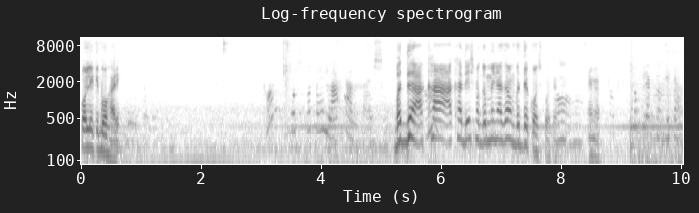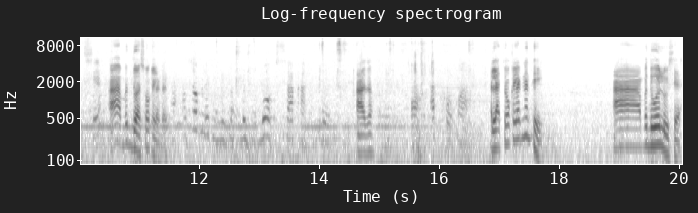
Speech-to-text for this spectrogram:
ક્વોલિટી બહુ સારી કોણ? કોસ્કો તો એ લાલ થાય છે. બધા આખા આખા દેશમાં ગમે ના જાવ બધે કોસ્કો છે. હં. આ બધું આ ચોકલેટ જ. આ. આ જો. હા, હા. એટલે આ ચોકલેટ નથી? આ બધું ઓલું છે?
